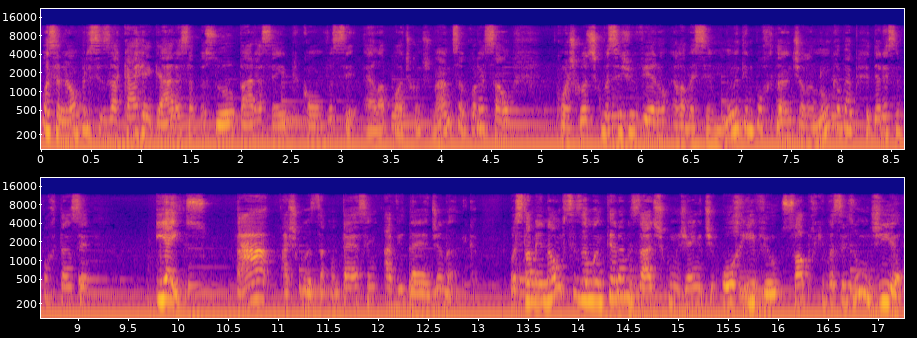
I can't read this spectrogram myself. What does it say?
Você não precisa carregar essa pessoa para sempre com você. Ela pode continuar no seu coração, com as coisas que vocês viveram, ela vai ser muito importante, ela nunca vai perder essa importância. E é isso, tá? As coisas acontecem, a vida é dinâmica. Você também não precisa manter amizades com gente horrível só porque vocês um dia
